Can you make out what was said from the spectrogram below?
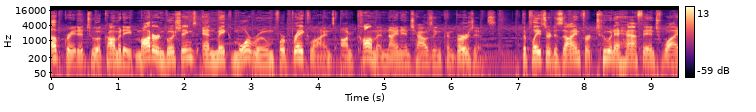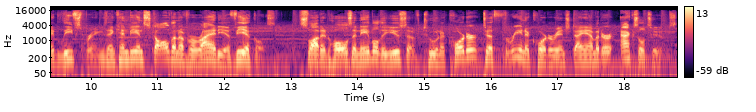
upgraded to accommodate modern bushings and make more room for brake lines on common 9 inch housing conversions. The plates are designed for 2.5 inch wide leaf springs and can be installed on a variety of vehicles. Slotted holes enable the use of 2.25 to 3.25 inch diameter axle tubes.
